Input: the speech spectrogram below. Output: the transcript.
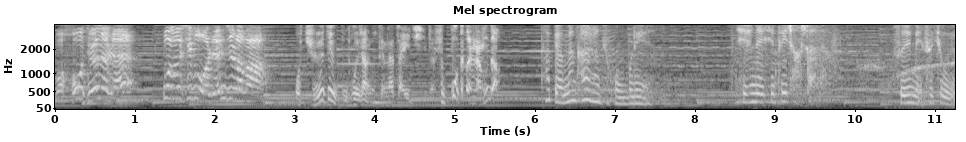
我侯爵的人不能欺负我人，知道吗？我绝对不会让你跟他在一起的，是不可能的。他表面看上去混不吝，其实内心非常善良，所以每次救援，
